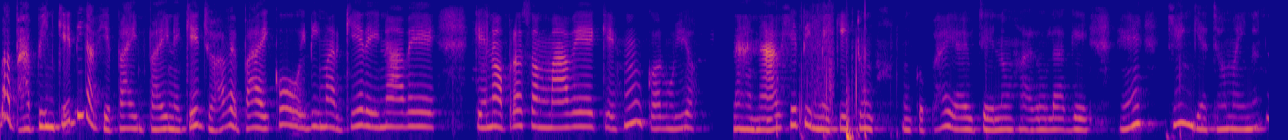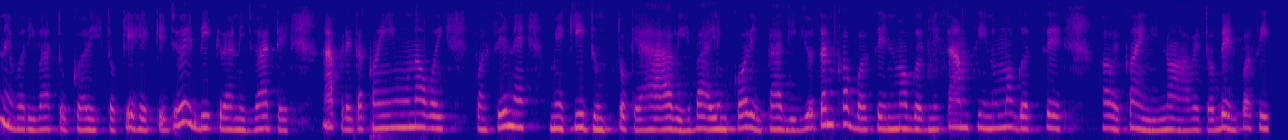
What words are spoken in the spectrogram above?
બા, ભાભીને કેદી આવીએ ભાઈ, ભાઈને કેજો હવે ભાઈ કોઈ દી માર ઘેરે ના આવે, કે ન પ્રસંગમાં આવે, કે હું કરું, લ્યો. ના ના આવશે તે મેં કીધું. હું કહું, ભાઈ, આવજે, ન સારું લાગે. હે? કેમ ગયા? જમાઈ નથી ને વળી વાતો કરી. તો કહે કે જોઈ દીકરાની જ વાટે. આપણે તો કંઈ એવું ન હોય. પણ છે ને, મેં કીધું, તો કે, હા, આવે, બા, એમ કરીને ભાગી ગયો. તને ખબર છે, એની મગજની તામસીનું મગજ છે. હવે કંઈ નહીં, ન આવે તો બેન, પછી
